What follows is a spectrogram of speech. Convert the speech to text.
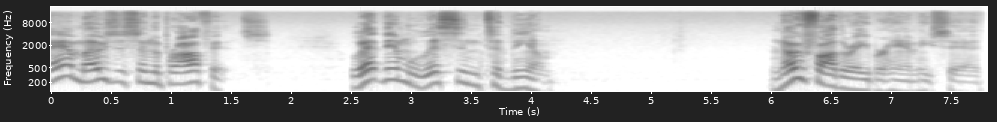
They have Moses and the prophets. Let them listen to them. No, Father Abraham, he said,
